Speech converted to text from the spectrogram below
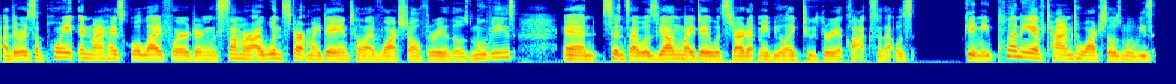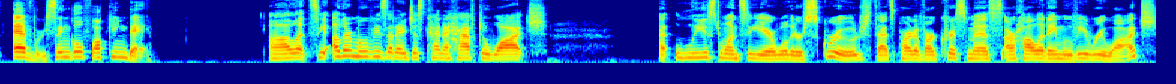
uh, there was a point in my high school life where during the summer I wouldn't start my day until I've watched all three of those movies. And since I was young, my day would start at maybe like two, three o'clock. So that was gave me plenty of time to watch those movies every single fucking day. Uh, let's see, other movies that I just kind of have to watch at least once a year. Well, there's Scrooge. That's part of our Christmas, our holiday movie rewatch.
